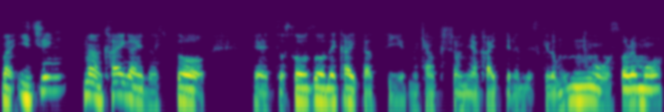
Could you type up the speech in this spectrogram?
まあ偉人、まあ海外の人を、えっ、と、想像で書いたっていうキャプションには書いてるんですけども、もうそれも、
